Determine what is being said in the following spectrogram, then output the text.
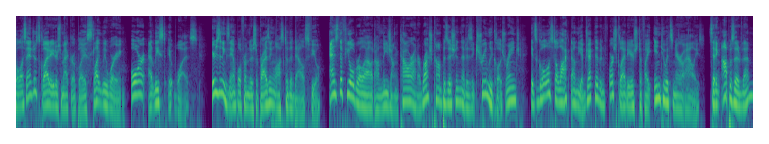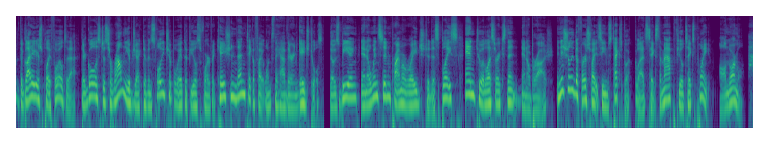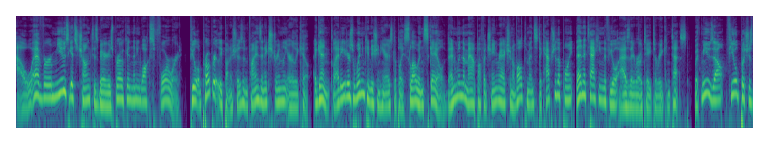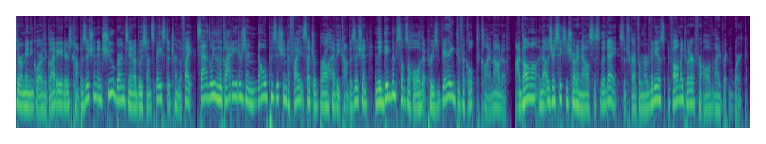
The Los Angeles Gladiators macro play is slightly worrying, or at least it was. Here's an example from their surprising loss to the Dallas Fuel. As the Fuel roll out on Lijiang Tower on a rush composition that is extremely close range, its goal is to lock down the objective and force Gladiators to fight into its narrow alleys. Sitting opposite of them, the Gladiators play foil to that. Their goal is to surround the objective and slowly chip away at the Fuel's fortification, then take a fight once they have their engage tools. Those being Nano Winston, Primal Rage to displace, and to a lesser extent, Nano Barrage. Initially, the first fight seems textbook. Glads takes the map, Fuel takes point. All normal. However, MuZe gets chunked, his barrier is broken, then he walks forward. Fuel appropriately punishes and finds an extremely early kill. Again, Gladiator's win condition here is to play slow and scale, then win the map off a chain reaction of ultimates to capture the point, then attacking the Fuel as they rotate to recontest. With MuZe out, Fuel pushes the remaining core of the Gladiator's composition and Shu burns Nano Boost on space to turn the fight. Sadly, the Gladiators are no position to fight such a brawl heavy composition, and they dig themselves a hole that proves very difficult to climb out of. I'm Volamel, and that was your 60 short analysis of the day. Subscribe for more videos and follow my Twitter for all of my written work.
